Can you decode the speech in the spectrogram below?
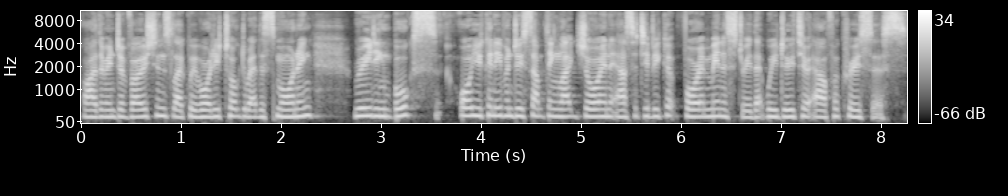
either in devotions like we've already talked about this morning, reading books, or you can even do something like join our certificate for a ministry that we do through Alpha Crucis?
